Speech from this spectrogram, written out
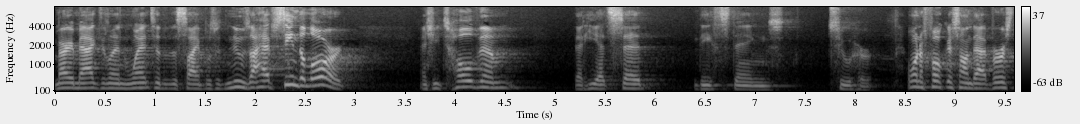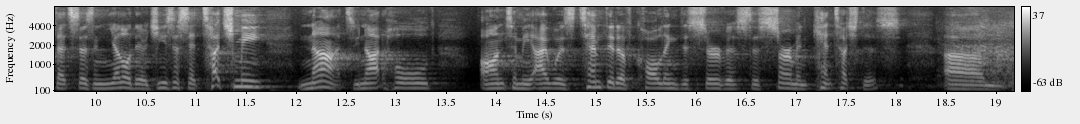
Mary Magdalene went to the disciples with news I have seen the Lord. And she told them that he had said these things to her. I want to focus on that verse that says in yellow there Jesus said, Touch me not, do not hold on to me. I was tempted of calling this service, this sermon, Can't Touch This. Um,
